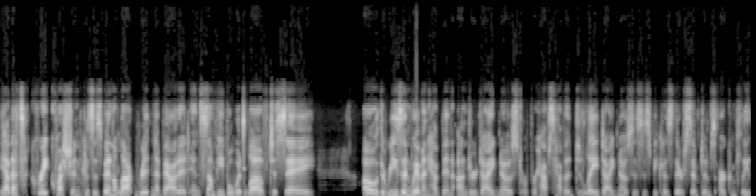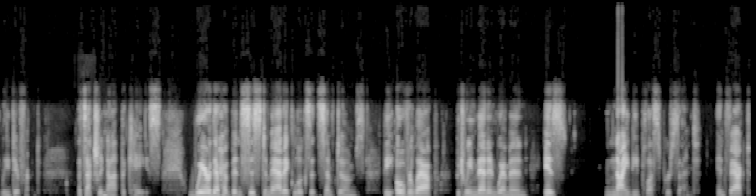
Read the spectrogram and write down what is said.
Yeah, that's a great question because there's been a lot written about it. And some people would love to say, oh, the reason women have been underdiagnosed or perhaps have a delayed diagnosis is because their symptoms are completely different. That's actually not the case. Where there have been systematic looks at symptoms, the overlap between men and women is 90 plus percent. In fact,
